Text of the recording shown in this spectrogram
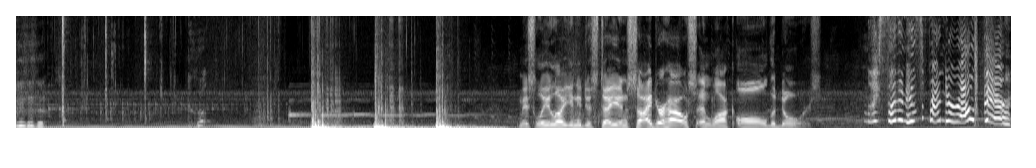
Miss Leela, you need to stay inside your house and lock all the doors. My son and his friend are out there!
